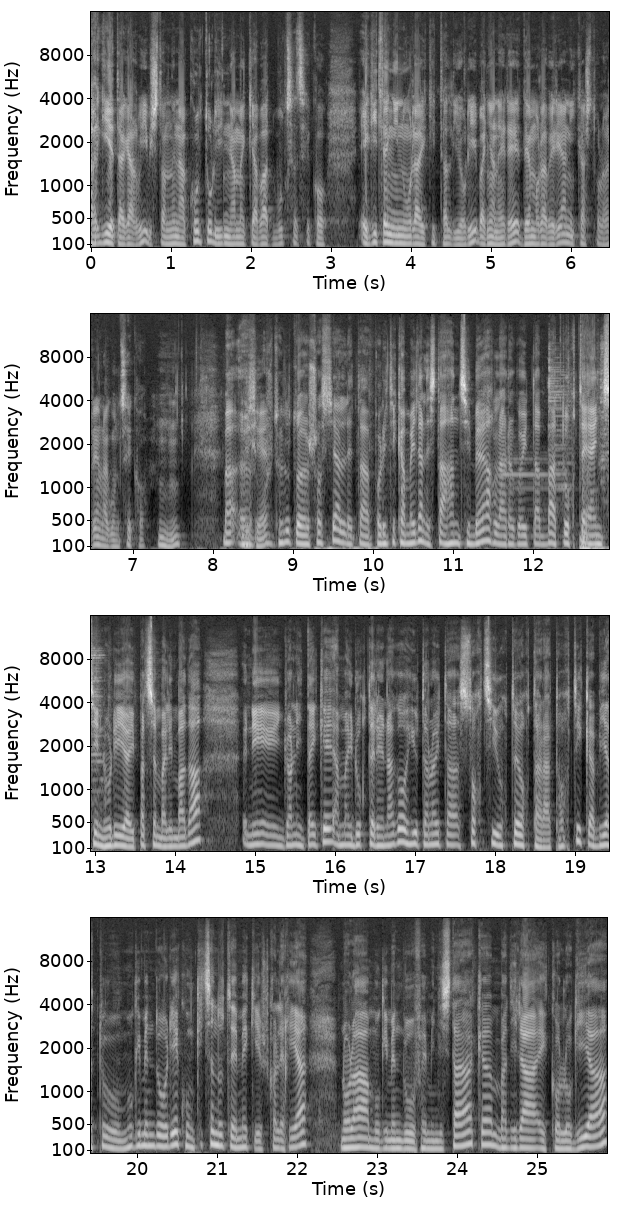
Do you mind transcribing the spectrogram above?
argi eta garbi, biztan dena kultur dinamika bat bultzatzeko egiten ginuela ekitaldi hori, baina ere, demora berean ikastolaren laguntzeko. Mm -hmm. Ba, uh, dut, sozial eta politika maidan ez da hantzi behar, largoita bat urte haintzin hori aipatzen balin bada, ni joan intaike ama urte lehenago, hiutan oita sortzi urte hortara, hortik abiatu mugimendu horiek unkitzen dute emeki Euskal Herria, nola mugimendu feministak, badira ekologia,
